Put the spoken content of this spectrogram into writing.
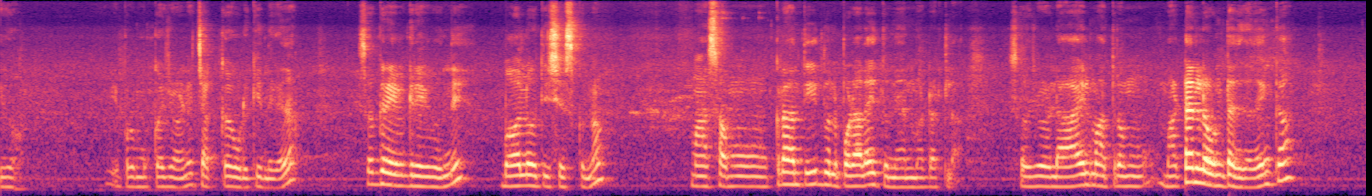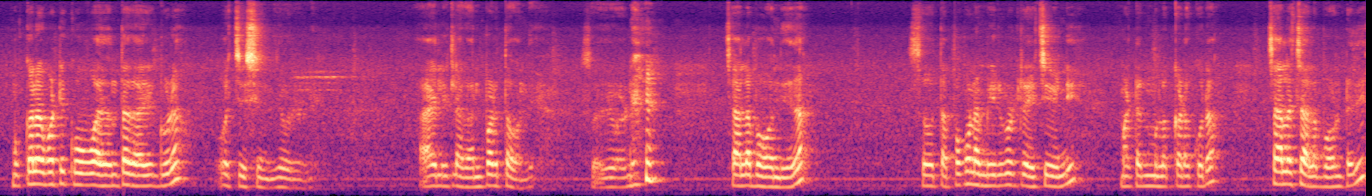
ఇగో ఇప్పుడు ముక్క చూడండి చక్కగా ఉడికింది కదా. సో గ్రేవీ గ్రేవీ ఉంది. బౌల్లో తీసేసుకుందాం మా సంక్రాంతి దులపడాలు అవుతున్నాయి అనమాట అట్లా. సో చూడండి ఆయిల్ మాత్రం మటన్లో ఉంటుంది కదా ఇంకా. ముక్కలకు బట్టి కొవ్వు అదంతా కరిగి కూడా వచ్చేసింది చూడండి. ఆయిల్ ఇట్లా కనపడుతూ ఉంది. సో చూడండి చాలా బాగుంది కదా? సో తప్పకుండా మీరు కూడా ట్రై చేయండి. మటన్ ములక్కడ కూర చాలా చాలా బాగుంటుంది.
